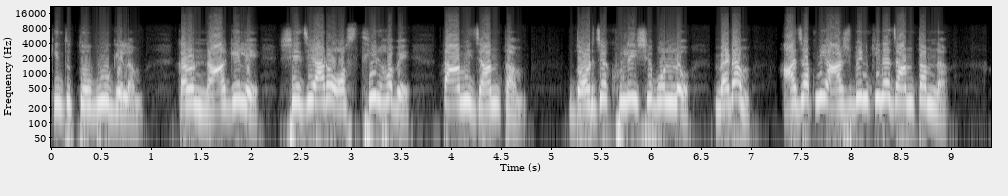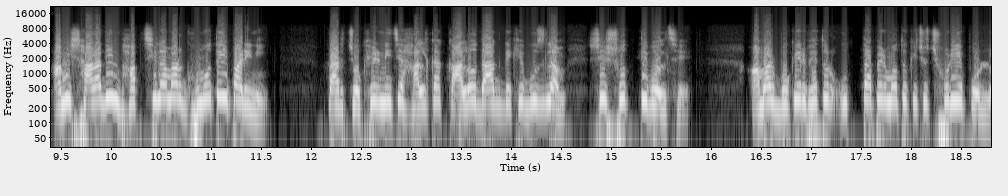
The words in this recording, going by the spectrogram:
কিন্তু তবুও গেলাম, কারণ না গেলে সে যে আরও অস্থির হবে, তা আমি জানতাম। দরজা খুলেই সে বলল, ম্যাডাম, আজ আপনি আসবেন কিনা জানতাম না। আমি সারাদিন ভাবছিলাম আর ঘুমোতেই পারিনি। তার চোখের নিচে হালকা কালো দাগ দেখে বুঝলাম, সে সত্যি বলছে। আমার বুকের ভেতর উত্তাপের মতো কিছু ছড়িয়ে পড়ল।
